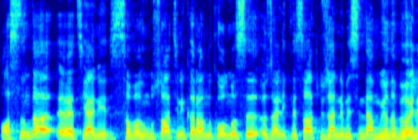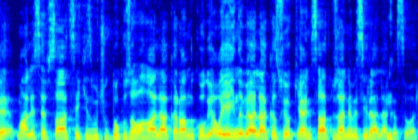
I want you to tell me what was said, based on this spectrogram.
aslında evet yani sabahın bu saatinin karanlık olması özellikle saat düzenlemesinden bu yana böyle. Maalesef saat 8.30-9 hava hala karanlık oluyor ama yayınla bir alakası yok yani. Saat düzenlemesiyle alakası var.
